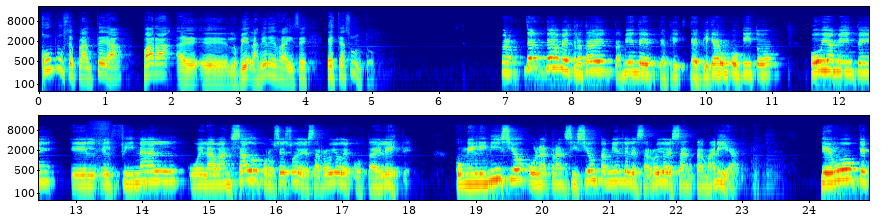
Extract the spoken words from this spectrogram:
¿Cómo se plantea para eh, eh, las bienes raíces este asunto? Bueno, déjame tratar también de, explicar un poquito. Obviamente, el, final o el avanzado proceso de desarrollo de Costa del Este, con el inicio o la transición también del desarrollo de Santa María, llevó que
